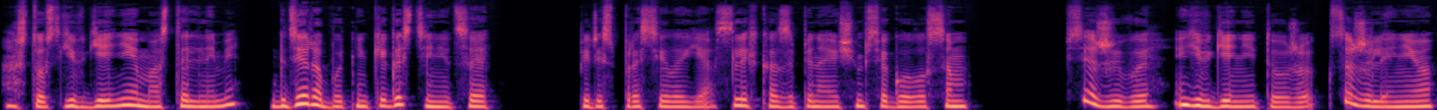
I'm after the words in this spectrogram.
«А что с Евгением и остальными? Где работники гостиницы?» — переспросила я слегка запинающимся голосом. «Все живы, Евгений тоже, к сожалению».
